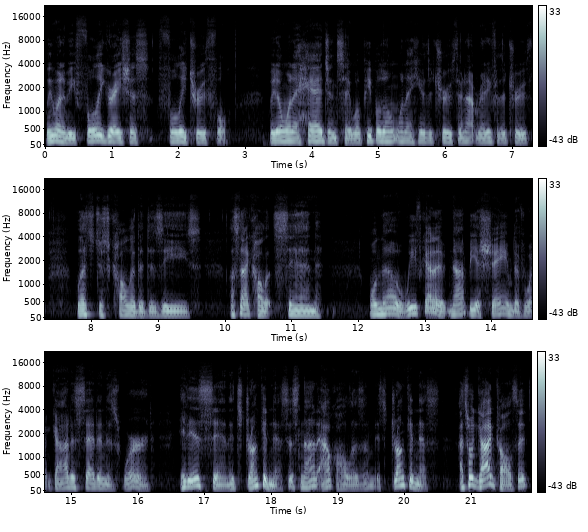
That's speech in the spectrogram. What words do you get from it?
We want to be fully gracious, fully truthful. We don't want to hedge and say, well, people don't want to hear the truth. They're not ready for the truth. Let's just call it a disease. Let's not call it sin. Well, no, we've got to not be ashamed of what God has said in His Word. It is sin. It's drunkenness. It's not alcoholism. It's drunkenness. That's what God calls it.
